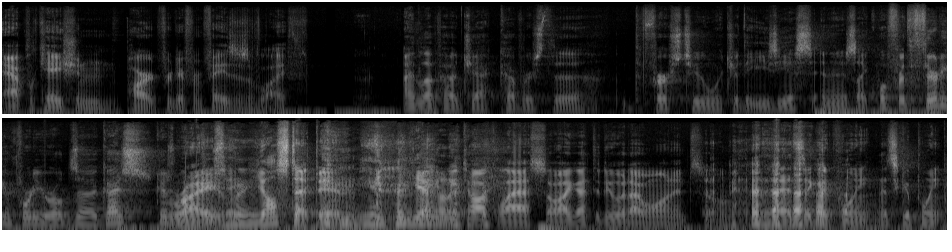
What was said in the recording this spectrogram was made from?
application part for different phases of life? I love how Jack covers the the first two, which are the easiest, and then it's like, well, for the thirty and forty year olds, uh, guys, guys, right? You all step in. yeah, made me talk last, so I got to do what I wanted. So that's a good point. That's a good point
